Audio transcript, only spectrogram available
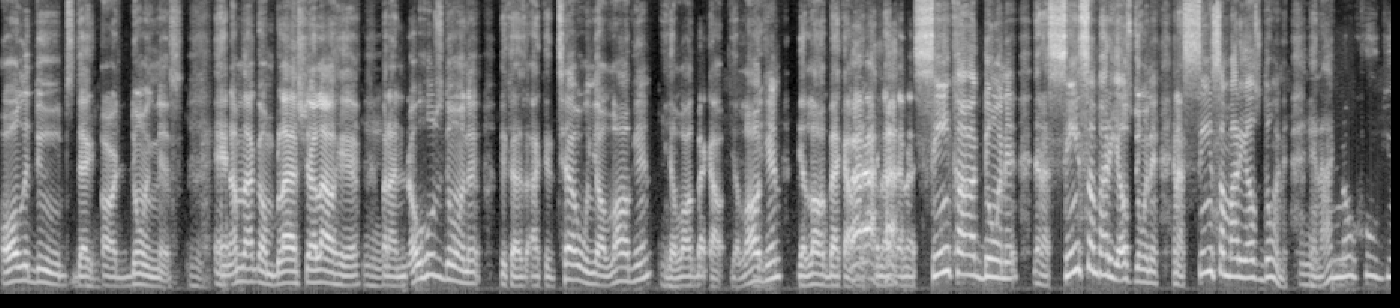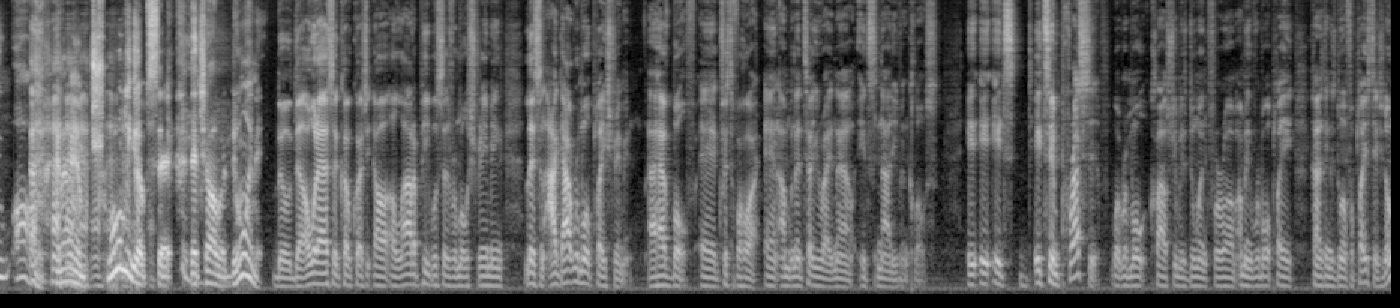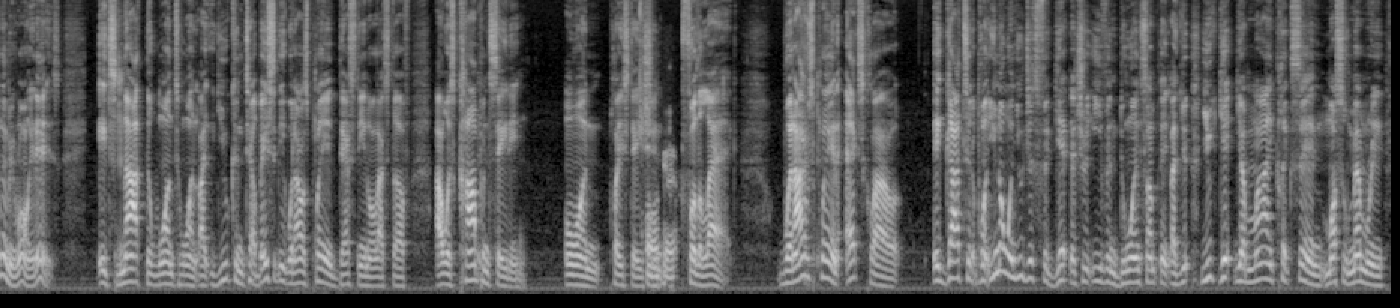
all the dudes that Mhm. are doing this, Mhm. and I'm not gonna blast y'all out here, Mhm. but I know who's doing it because I could tell when y'all log in, you Mhm. log back out. You log in, you log back out. and, I, and I seen Cog doing it, then I seen somebody else doing it, and I seen somebody else doing it, Mhm. and I know who you are, and I am truly upset that y'all are doing it. No doubt. I want to ask a couple questions. Uh, a lot of people says remote streaming. Listen, I got remote play streaming. I have both, and Christopher Hart. And I'm going to tell you right now, it's not even close. It, it, it's it's impressive what remote cloud streaming is doing for. Um, I mean, remote play kind of thing is doing for PlayStation. Don't get me wrong, it is. It's not the one to one. Like you can tell. Basically, when I was playing Destiny and all that stuff, I was compensating on PlayStation Okay. for the lag. When I was playing XCloud, it got to the point. You know when you just forget that you're even doing something. Like you, you get your mind clicks in muscle memory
